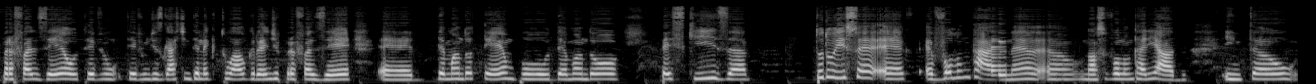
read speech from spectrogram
para fazer, ou teve um, teve um desgaste intelectual grande para fazer, é, demandou tempo, demandou pesquisa. Tudo isso é, é, é voluntário, né? É o nosso voluntariado. Então,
